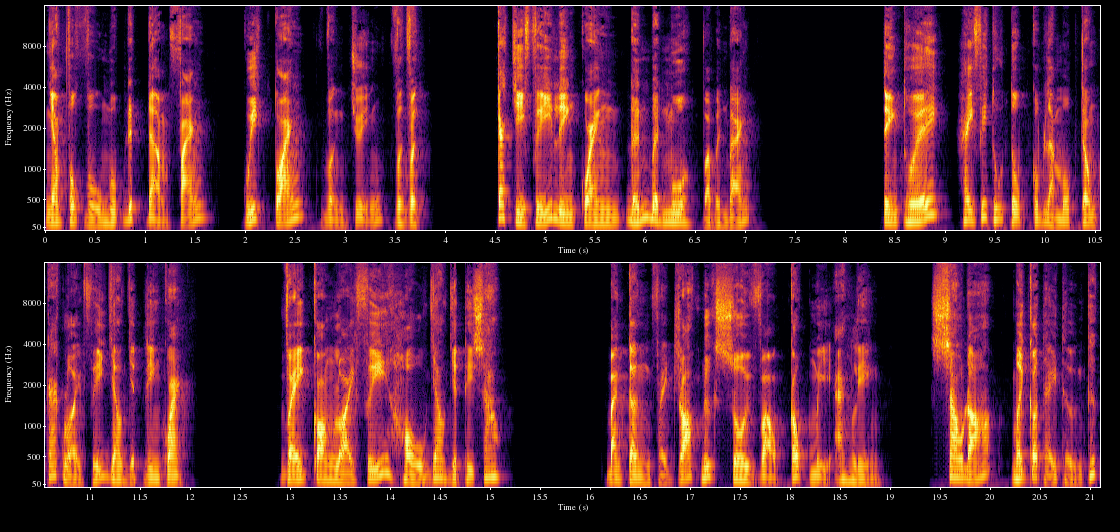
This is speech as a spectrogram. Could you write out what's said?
nhằm phục vụ mục đích đàm phán, quyết toán, vận chuyển, vân vân. Các chi phí liên quan đến bên mua và bên bán. Tiền thuế hay phí thủ tục cũng là một trong các loại phí giao dịch liên quan. Vậy còn loại phí hậu giao dịch thì sao? Bạn cần phải rót nước sôi vào cốc mì ăn liền, sau đó mới có thể thưởng thức.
